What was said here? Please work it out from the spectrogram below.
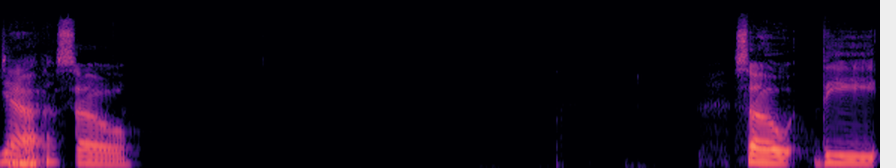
Something like yeah that? so so the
